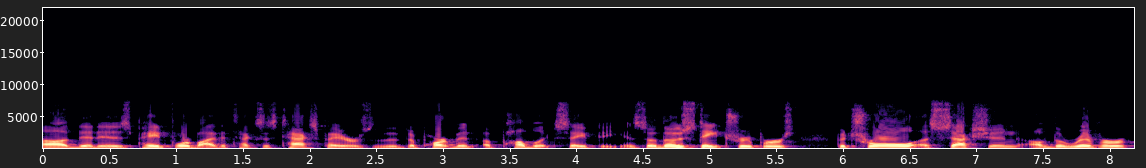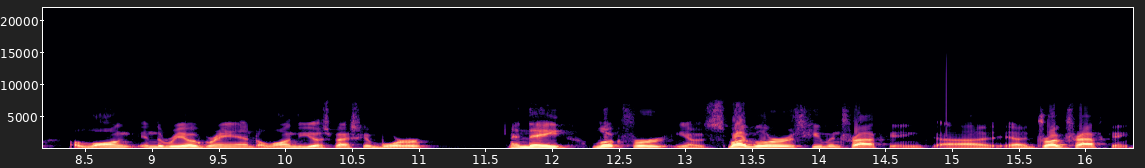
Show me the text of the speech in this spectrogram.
uh, that is paid for by the Texas taxpayers, the Department of Public Safety, and so those state troopers patrol a section of the river along in the Rio Grande, along the U.S. Mexican border, and they look for you know smugglers, human trafficking, uh, uh, drug trafficking.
